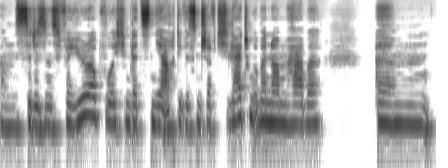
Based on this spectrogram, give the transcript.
ähm, Citizens for Europe, wo ich im letzten Jahr auch die wissenschaftliche Leitung übernommen habe. Ähm,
